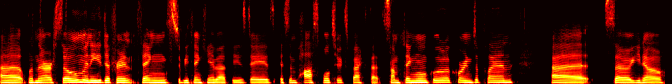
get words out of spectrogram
Uh, when there are so many different things to be thinking about these days, it's impossible to expect that something won't go according to plan. Uh, so, you know,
